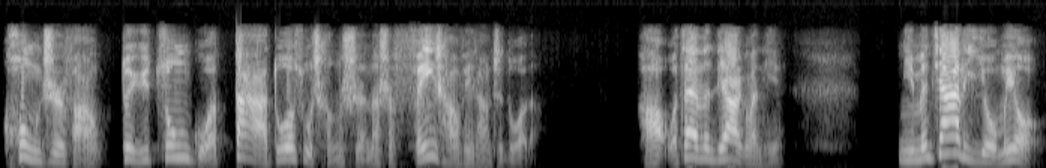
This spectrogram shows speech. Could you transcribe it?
控制房对于中国大多数城市那是非常非常之多的。好，我再问第二个问题。你们家里有没有？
